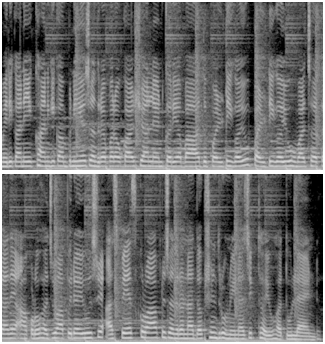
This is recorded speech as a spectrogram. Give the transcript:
અમેરિકાની એક ખાનગી કંપનીએ ચંદ્ર પર અવકાશયાન લેન્ડ કર્યા બાદ પલટી ગયું. પલટી ગયું હોવા છતાં તે આંકડો હજુ આપી રહ્યું છે. આ સ્પેસ ક્રાફ્ટ ચંદ્રના દક્ષિણ ધ્રુવની નજીક થયું હતું લેન્ડ.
